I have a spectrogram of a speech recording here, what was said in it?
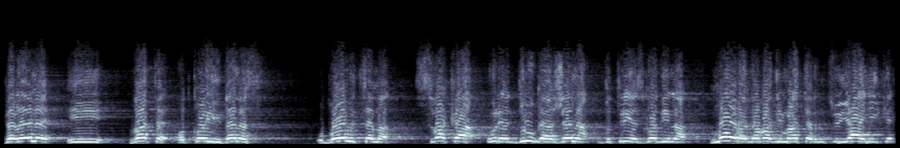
pelene i vate od kojih danas u bolnicama svaka ured druga žena do 30 godina mora da vadi maternicu i jajnike.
